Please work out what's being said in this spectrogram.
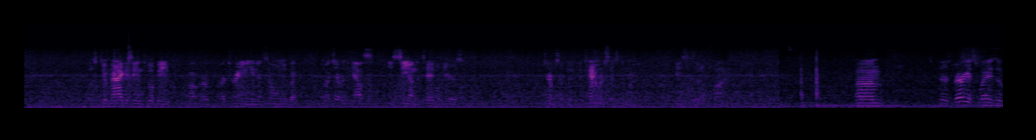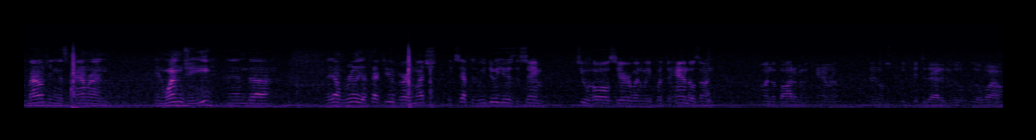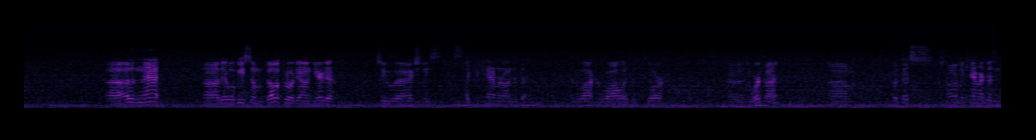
those two magazines will be our, our, training units only, but pretty much everything else you see on the table here is in terms of the, the camera system or the pieces that'll fly. Um, there's various ways of mounting this camera in in 1G, and uh, they don't really affect you very much, except that we do use the same two holes here when we put the handles on on the bottom of the camera, and I'll get to that in a little little while. Uh, other than that, uh, there will be some Velcro down here to to uh, actually stick the camera onto the, the locker wall or the floor uh, to work on it. Um, but that's on the camera doesn't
